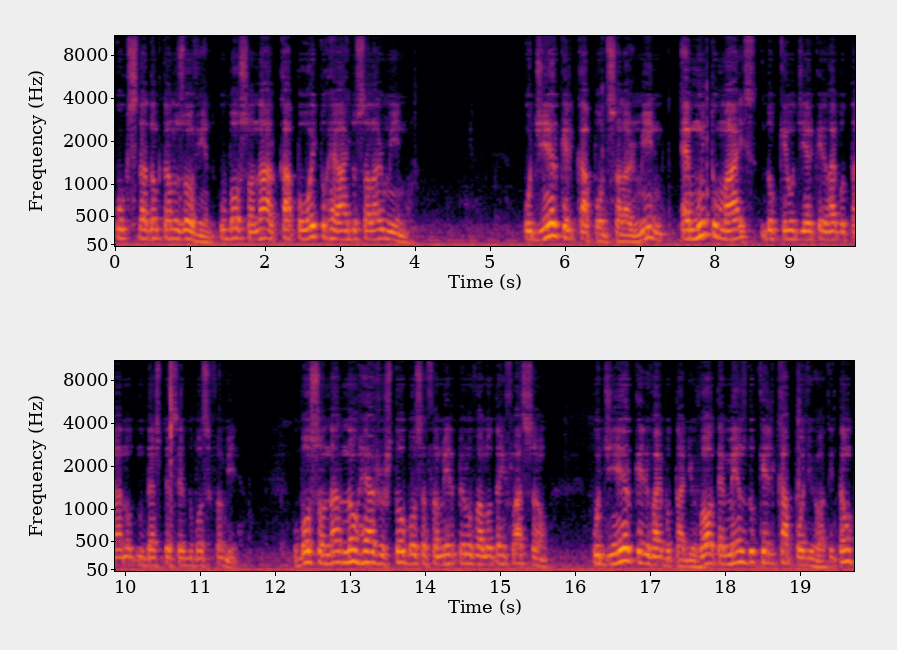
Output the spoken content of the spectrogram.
o cidadão que está nos ouvindo. O Bolsonaro capou oito reais do salário mínimo. O dinheiro que ele capou do salário mínimo é muito mais do que o dinheiro que ele vai botar no, no 13 terceiro do Bolsa Família. O Bolsonaro não reajustou o Bolsa Família pelo valor da inflação. O dinheiro que ele vai botar de volta é menos do que ele capou de volta. Então,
